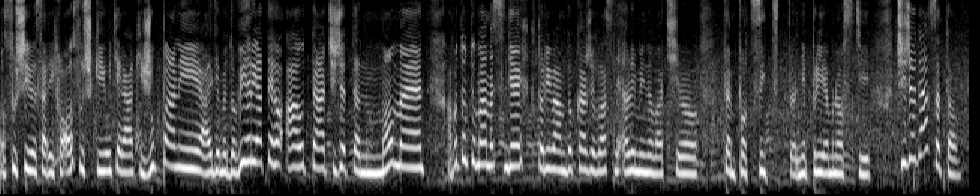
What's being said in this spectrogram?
osušíme sa rýchlo osušky, uteráky, župany a ideme do vyhriatého auta, čiže ten moment a potom tu máme sneh, ktorý vám dokáže vlastne eliminovať e, ten pocit nepríjemnosti. Čiže dá sa to.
